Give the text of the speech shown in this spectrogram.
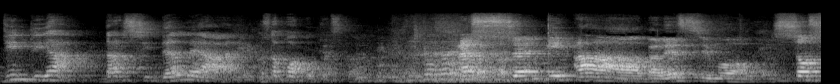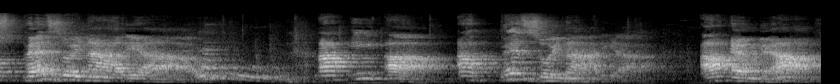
DDA, darsi delle arie. Costa poco questo. eh? SIA, bellissimo. Sospeso in aria. Uh. AIA, appeso in aria. AMA,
